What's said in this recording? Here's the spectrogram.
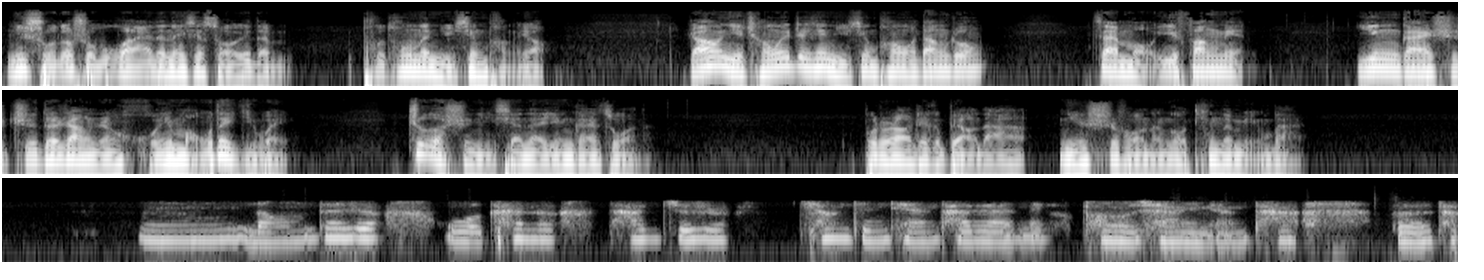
你数都数不过来的那些所谓的普通的女性朋友。然后你成为这些女性朋友当中，在某一方面，应该是值得让人回眸的一位，这是你现在应该做的。不知道这个表达您是否能够听得明白？嗯，能。但是我看着他就是，像今天他在那个朋友圈里面，他，呃，他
